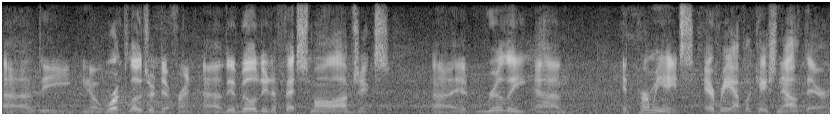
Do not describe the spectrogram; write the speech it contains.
the you know workloads are different. the ability to fetch small objects. it really um, it permeates every application out there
